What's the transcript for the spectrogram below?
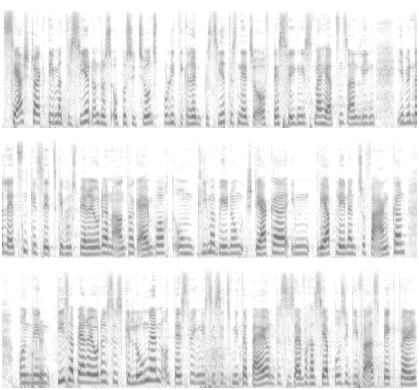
sehr stark thematisiert und als Oppositionspolitikerin passiert das nicht so oft. Deswegen ist mein Herzensanliegen, ich habe in der letzten Gesetzgebungsperiode einen Antrag einbracht, um Klimabildung stärker in Lehrplänen zu verankern. Und okay. in dieser Periode ist es gelungen und deswegen ist es jetzt mit dabei und das ist einfach ein sehr positiver Aspekt, weil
